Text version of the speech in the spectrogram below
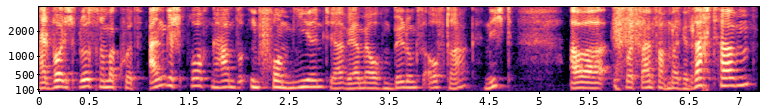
Dann wollte ich bloß noch mal kurz angesprochen haben, so informierend, ja, wir haben ja auch einen Bildungsauftrag, nicht? Aber ich wollte es einfach mal gesagt haben.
